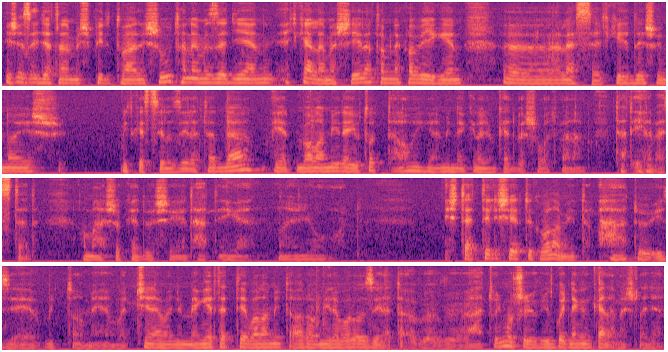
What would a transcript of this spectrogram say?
És ez egyáltalán nem spirituális út, hanem ez egy ilyen, egy kellemes élet, aminek a végén ö, lesz egy kérdés, hogy na és mit kezdtél az életeddel? Ért valamire jutottál? Ó, igen, mindenki nagyon kedves volt velem. Tehát élvezted a mások kedvességét. Hát igen, nagyon jó volt. És tettél is értük valamit? Hát ő izé, mit tudom én, vagy csinál, vagy megértettél valamit arra, mire való az élet? Hát, hogy mosolyogjunk, hogy nekünk kellemes legyen.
